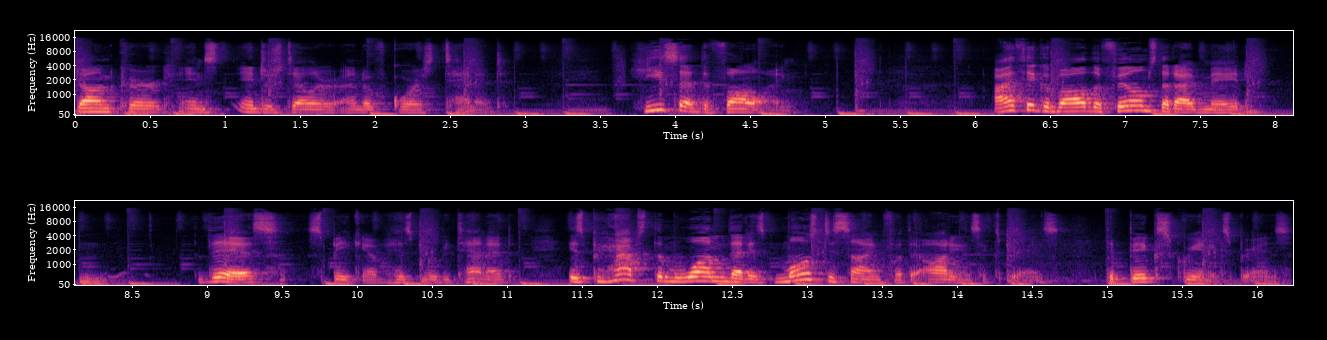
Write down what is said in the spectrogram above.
Dunkirk, Interstellar, and of course Tenet. He said the following I think of all the films that I've made, this, speaking of his movie Tenet, is perhaps the one that is most designed for the audience experience, the big screen experience.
